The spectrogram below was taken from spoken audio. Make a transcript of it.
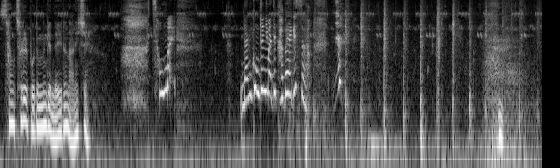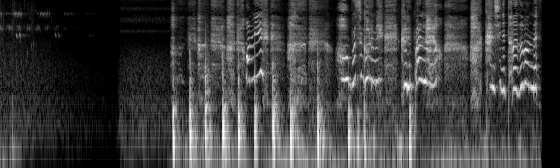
상처를 보듬는 게 내 일은 아니지. 정말 난 공주님한테 가봐야겠어요. 언니! 어, 무슨 걸음이 그리 빨라요? 아, 간신히 따라잡았네.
